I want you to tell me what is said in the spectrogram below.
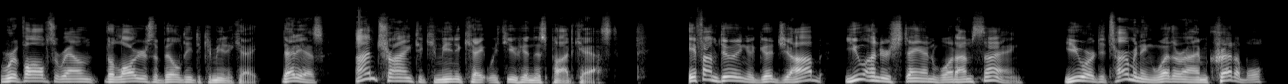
revolves around the lawyer's ability to communicate. That is, I'm trying to communicate with you in this podcast. If I'm doing a good job, you understand what I'm saying. You are determining whether I'm credible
